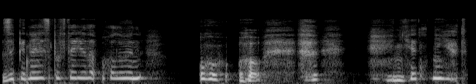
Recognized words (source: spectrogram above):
Запинаясь, повторила Олуэн. О, о, Нет, нет,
